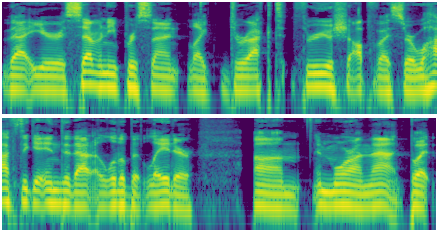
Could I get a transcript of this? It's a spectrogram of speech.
that you're 70% like direct through your Shopify store. We'll have to get into that a little bit later um, and more on that. But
